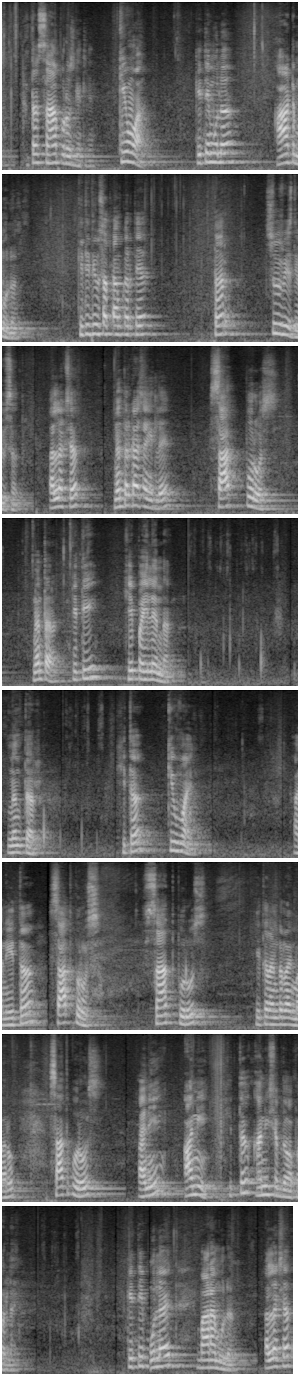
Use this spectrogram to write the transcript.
तर सहा पुरुष घेतले. किंवा किती मुलं? आठ मुलं. किती दिवसात काम करते? तर चोवीस दिवसात. आलं लक्षात? नंतर काय सांगितले? सात पुरुष. नंतर किती? हे पहिल्यांदा. नंतर इथं किंवा आहे. आणि इथं सात पुरुष. सात पुरुष. इथं अंडरलाईन मारू. सात पुरुष आणि आणि इथं आणि शब्द वापरला आहे किती मुलं आहेत? बारा मुलं. लक्षात?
